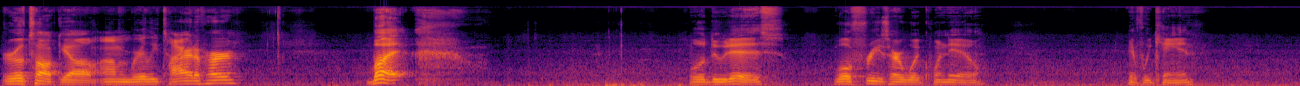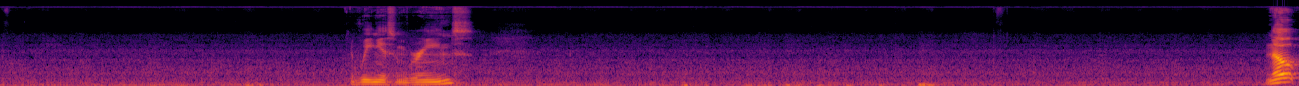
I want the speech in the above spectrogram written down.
Real talk, y'all. I'm really tired of her. But we'll do this. We'll freeze her with Quenell if we can. If we can get some greens. Nope.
